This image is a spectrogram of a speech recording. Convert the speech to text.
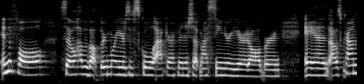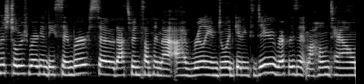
in the fall. So I'll have about three more years of school after I finish up my senior year at Auburn. And I was crowned Miss Childersburg in December, so that's been something that I have really enjoyed getting to do, represent my hometown,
